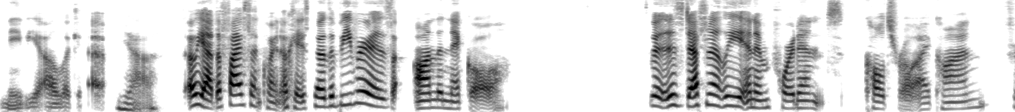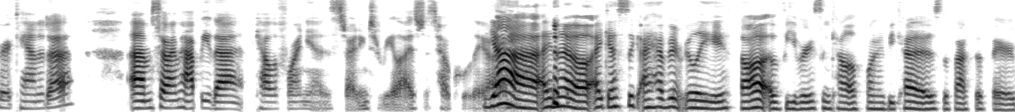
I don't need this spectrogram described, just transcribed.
maybe I'll look it up. Yeah. Oh, yeah, the five cent coin. Okay, so the beaver is on the nickel. So it is definitely an important cultural icon for Canada. Um, so I'm happy that California is starting to realize just how cool they are. Yeah, I know. I guess like I haven't really thought of beavers in California because the fact that they're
